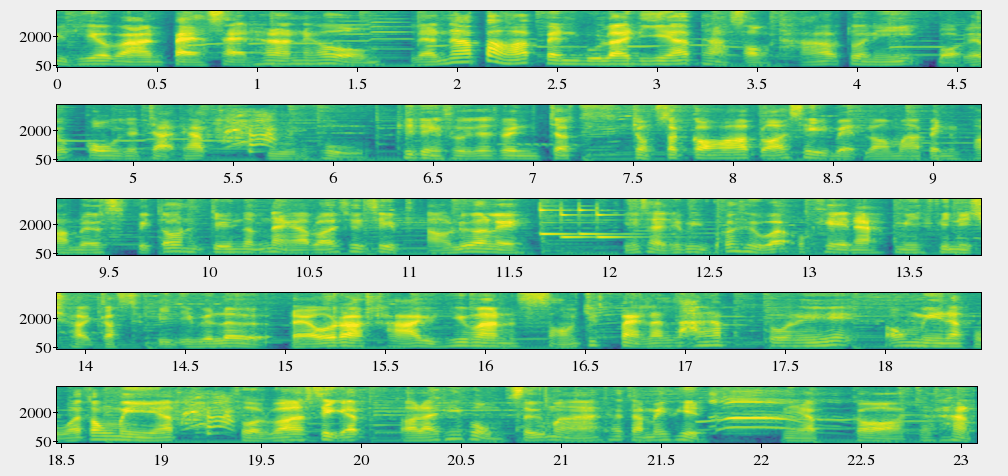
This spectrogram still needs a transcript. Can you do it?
อยู่ที่ประมาณ8 0 0 0 0เท่านั้นนะครับผม และหน้าเป้าครับเป็นบูราเดียครับหาสองเท้าตัวนี้บอกเลยว่าโกงจะจัดครับดูหูที่เด่นสุดจะเป็นจจบสกอร์ครับร้อยสี่เบตลองมาเป็นความเร็วสปีดต้น ยืนตำแหน่งครับร้อยสี่สิบเอาเรื่องเลย นิสัยที่มีก็ถือว่าโอเคนะ มีฟินิชช็อตกับสปีดดิเวลเลอร์แล้วราคาอยู่ที่ประมาณ2.8 ล้านล้านครับ ตัวนี้ต้องมีนะ ผมว่าต้องมีครับ ส่วนว่าสิครับตอนแรกที่ผมซื้อมาถ้าจะไม่ผิดนี่ครับก็จะถัด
